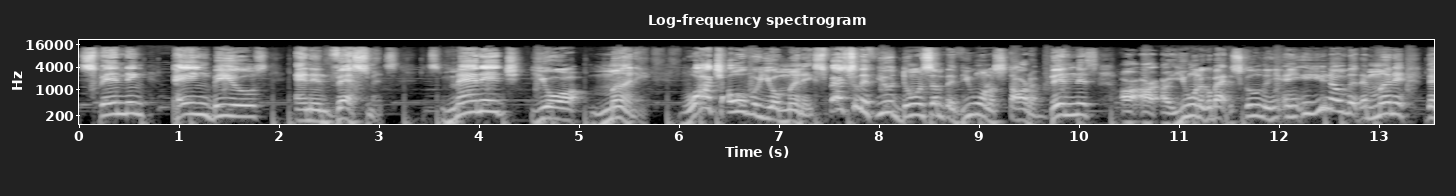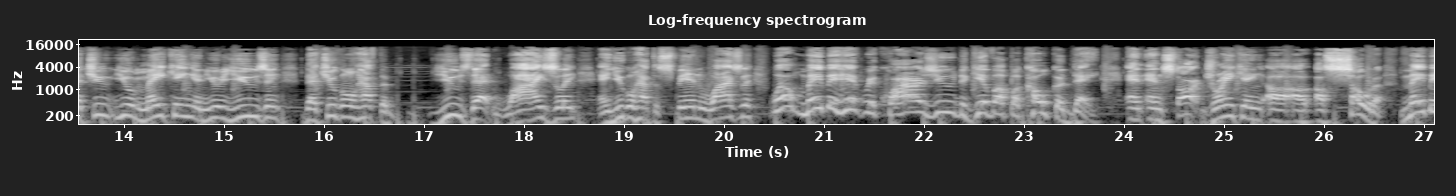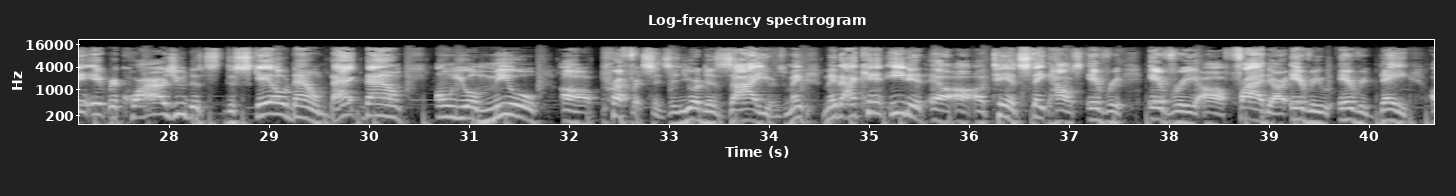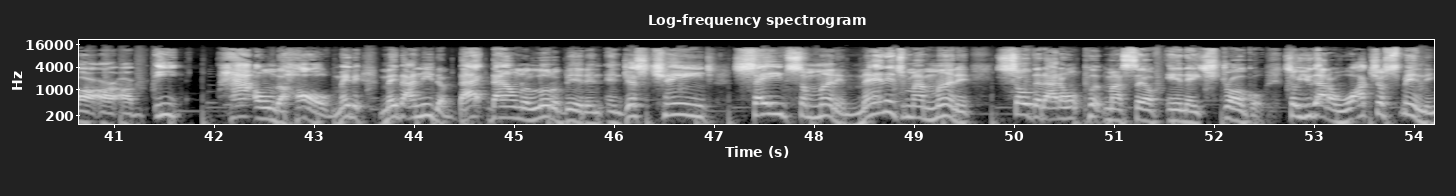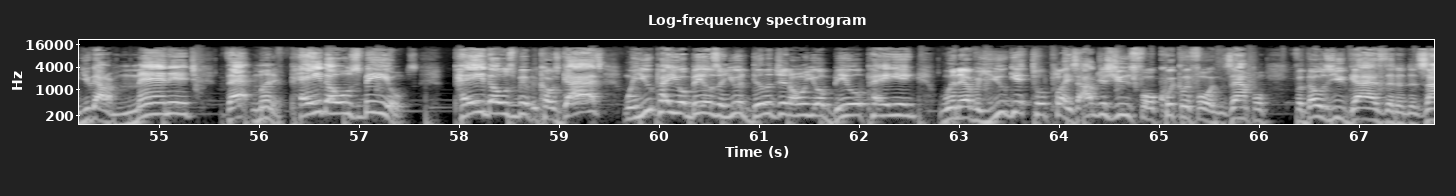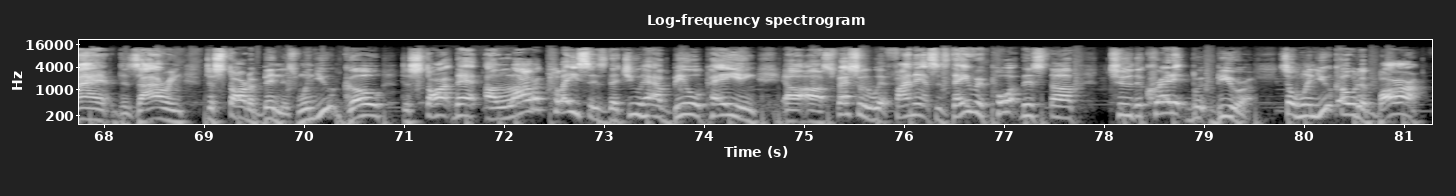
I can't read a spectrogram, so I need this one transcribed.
Spending, paying bills, and investments. Manage your money. Watch over your money, especially if you're doing something, if you want to start a business or, or, or you want to go back to school and, and, you know that the money that you, you're making and you're using, that you're to have to use that wisely and you're going to have to spend wisely, well, maybe it requires you to give up a Coke a day and, and start drinking a, a, a soda. Maybe it requires you to, to scale down, back down on your meal uh, preferences and your desires. Maybe maybe I can't eat at a Ted Steakhouse every every uh, Friday or every every day or, or, or eat high on the hog. Maybe, maybe I need to back down a little bit and, and just change, save some money, manage my money so that I don't put myself in a struggle. So you got to watch your spending. You got to manage that money, pay those bills, Pay those bills because, guys, when you pay your bills and you're diligent on your bill paying, whenever you get to a place, I'll just use for quickly, for example, for those of you guys that are desire, desiring to start a business, when you go to start that, a lot of places that you have bill paying, uh, uh especially with finances, they report this stuff to the credit bureau. So when you go to bar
